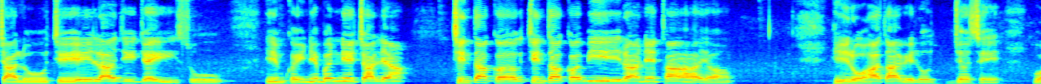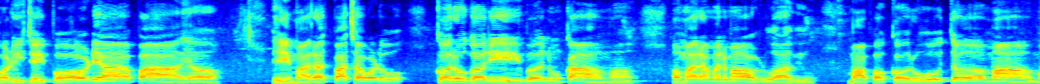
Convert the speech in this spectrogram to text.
ચાલો ચેલાજી જઈશું. એમ કહીને બંને ચાલ્યા. ચિંતા ક, ચિંતા કબીરાને થાય. હીરો હાથ આવેલો જશે. વળી જઈ પડ્યા પાય. રે મહારાજ, પાછા વળો. કરો ગરીબનું કામ. અમારા મનમાં આવડું આવ્યું. માફ કરો તમામ.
